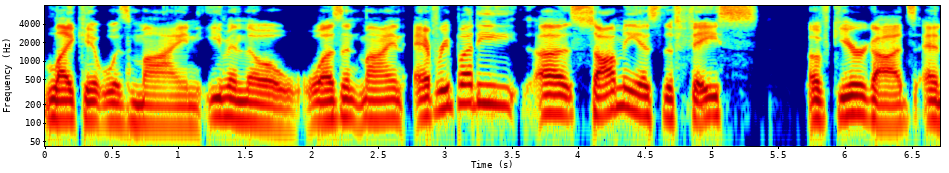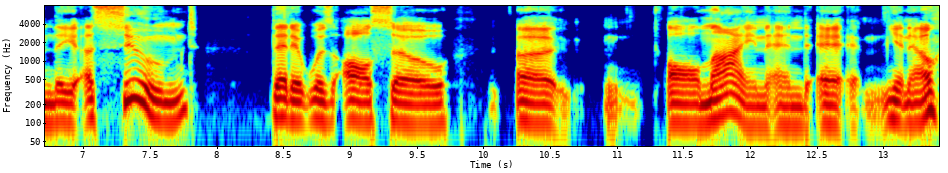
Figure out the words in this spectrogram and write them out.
like it was mine, even though it wasn't mine. Everybody uh, saw me as the face of Gear Gods, and they assumed that it was also uh, all mine, and uh, you know,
